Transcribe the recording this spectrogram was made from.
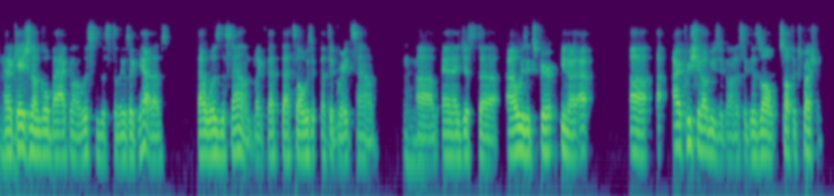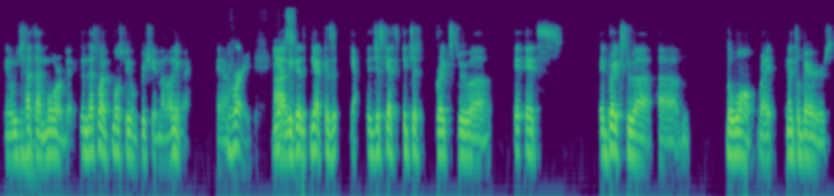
Mm-hmm. And occasionally I'll go back and I'll listen to something. It's like, yeah, that's that was the sound. Like that that's always that's a great sound. Mm-hmm. Uh, and I just uh, I always experience you know I, uh, I appreciate all music honestly because it's all self expression. You know, we just have to have more of it, and that's why most people appreciate metal anyway. You know? Right. Uh, because yeah, because it, yeah, it just gets it just breaks through. Uh, it, it's it breaks through uh, um, the wall, right? Mental barriers.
